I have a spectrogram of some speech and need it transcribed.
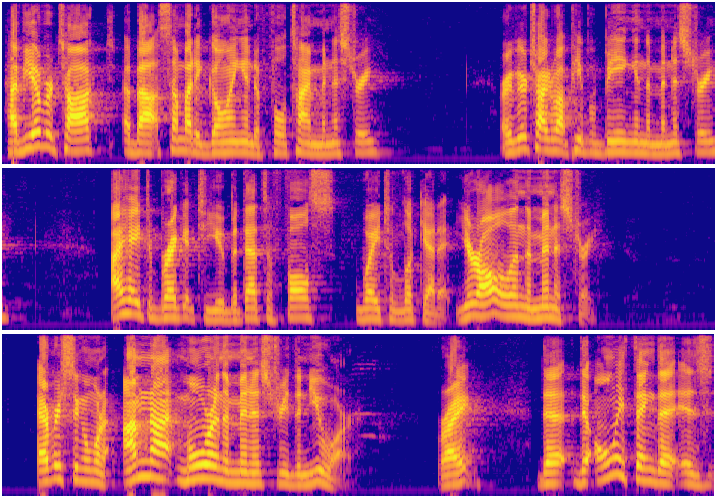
Have you ever talked about somebody going into full time ministry? Or have you ever talked about people being in the ministry? I hate to break it to you, but that's a false way to look at it. You're all in the ministry. Every single one. I'm not more in the ministry than you are, right? The, the only thing that is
